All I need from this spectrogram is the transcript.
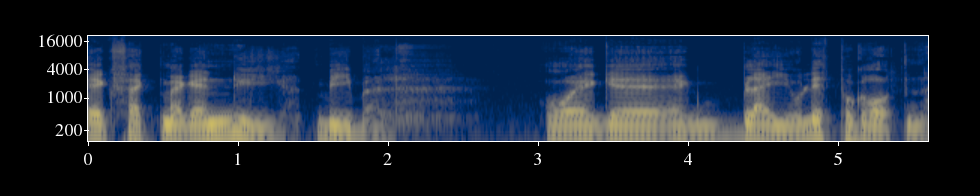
jeg fikk meg en ny bibel, og jeg, eh, jeg ble jo litt på gråten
